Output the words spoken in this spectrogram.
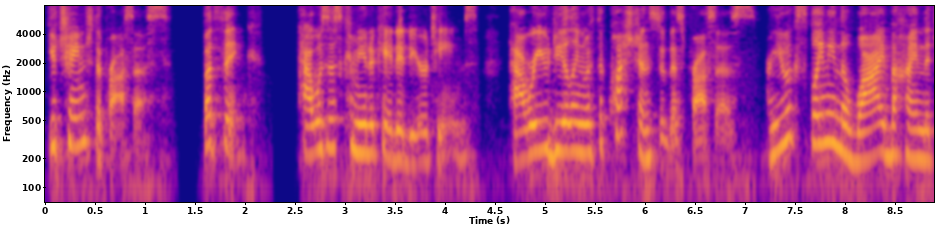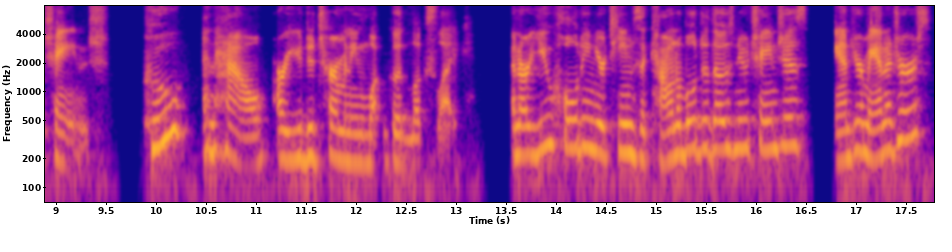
You change the process. But think how was this communicated to your teams? How are you dealing with the questions to this process? Are you explaining the why behind the change? Who and how are you determining what good looks like? And are you holding your teams accountable to those new changes and your managers?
